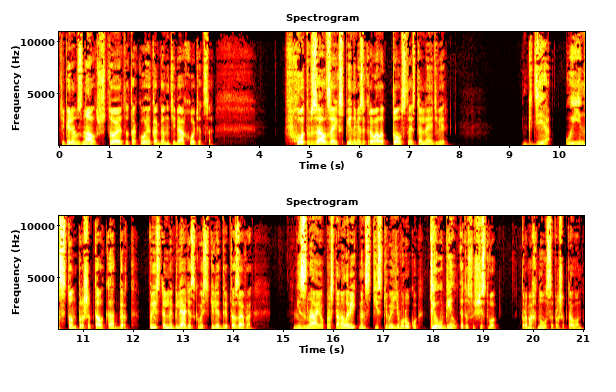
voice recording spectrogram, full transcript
Теперь он знал, что это такое, когда на тебя охотятся — Вход в зал за их спинами закрывала толстая стальная дверь. «Где Уинстон?» — прошептал Кадберт, пристально глядя сквозь скелет дрептозавра. «Не знаю», — простонал Рикмен, стискивая его руку. «Ты убил это существо?» Промахнулся, прошептал он.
